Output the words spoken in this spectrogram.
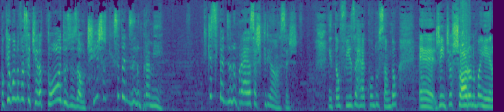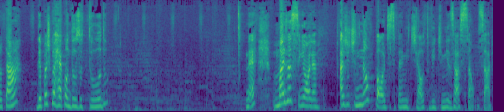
Porque quando você tira todos os autistas, o que você está dizendo para mim? O que você está dizendo para essas crianças? Então fiz a recondução. Então, é, gente, eu choro no banheiro, tá? Depois que eu reconduzo tudo, né? Mas assim, olha, a gente não pode se permitir auto-vitimização, sabe?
